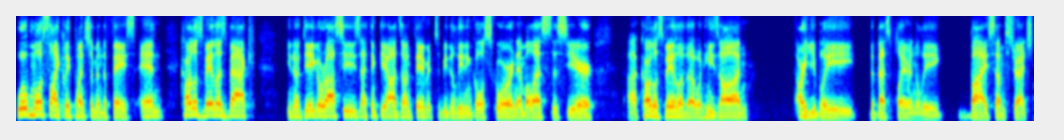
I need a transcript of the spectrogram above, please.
will most likely punch them in the face. And Carlos Vela's back. You know, Diego Rossi's, I think, the odds on favorite to be the leading goal scorer in MLS this year. Uh, Carlos Vela, though, when he's on, arguably the best player in the league by some stretch,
